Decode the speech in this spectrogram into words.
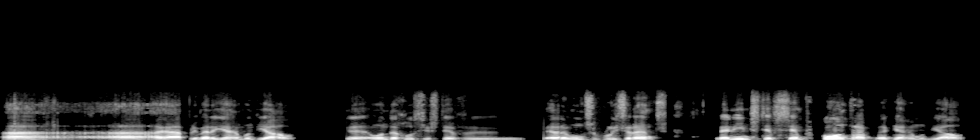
à, à, à Primeira Guerra Mundial, eh, onde a Rússia esteve, era um dos beligerantes, Lenin esteve sempre contra a Guerra Mundial,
